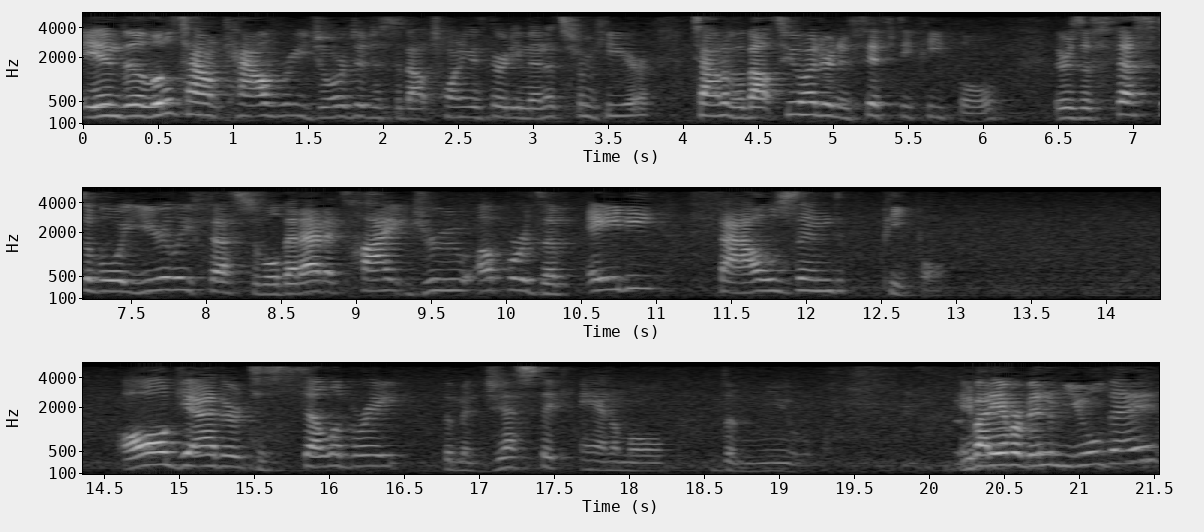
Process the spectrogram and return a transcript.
In the little town Calvary, Georgia, just about 20 or 30 minutes from here, town of about 250 people, there's a festival, yearly festival, that at its height drew upwards of 80,000 people all gathered to celebrate the majestic animal, the mule. Anybody ever been to Mule Day?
